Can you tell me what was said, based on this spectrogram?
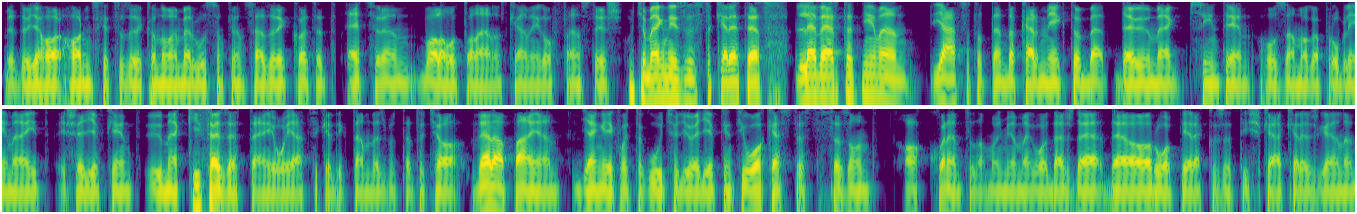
de ugye 32%-a novemberben 29%-kal, tehát egyszerűen valahol találnod kell még offenszt, és hogyha megnézed ezt a keretet, levertet nyilván játszhatott de akár még többet, de ő meg szintén hozza maga problémáit, és egyébként ő meg kifejezetten jól játszik eddig támadásban. Tehát, hogyha vele a pályán gyengék vagytok úgy, hogy ő egyébként jól kezdte ezt a szezont, akkor nem tudom, hogy mi a megoldás, de, de a rollpérek között is kell keresgélned.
